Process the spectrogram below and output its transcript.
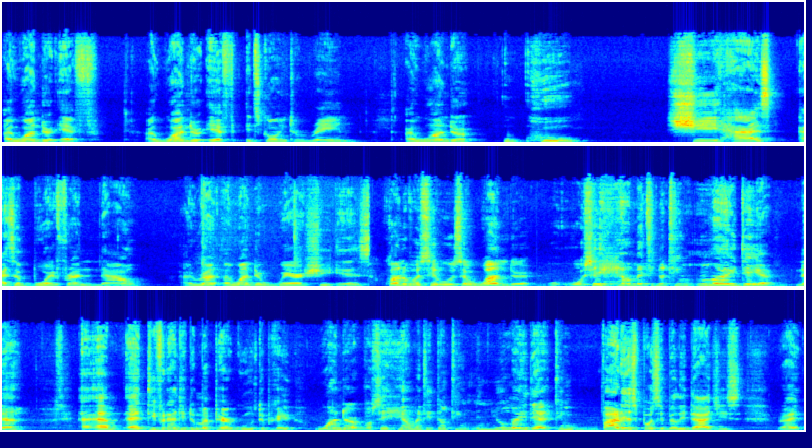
I wonder if. I wonder if it's going to rain. I wonder who she has as a boyfriend now. I, run, I wonder where she is. Quando você usa wonder, você realmente não tem uma ideia, né? É, é, é diferente de uma pergunta, porque wonder você realmente não tem nenhuma ideia, tem várias possibilidades, right?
